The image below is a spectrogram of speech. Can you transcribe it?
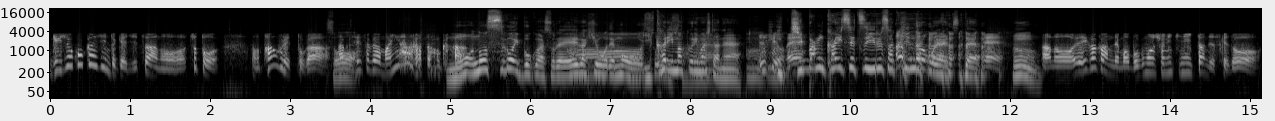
劇場公開時の時は実はあのちょっとあのパンフレットがなんか制作が間に合わなかったのか、ものすごい僕はそれ映画表でもう怒りまくりましたね。うん一番解説いる作品だろこれっつって。ええうん。あの映画館でも僕も初日に行ったんですけど、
